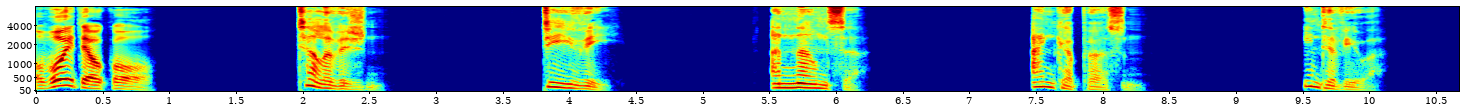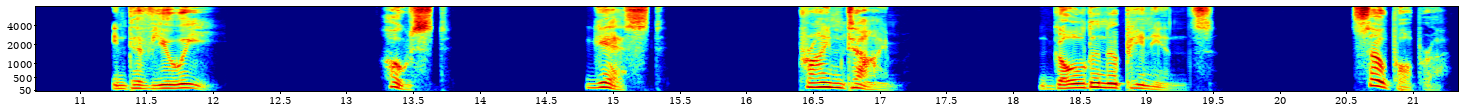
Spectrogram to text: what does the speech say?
覚えておこう。television, TV, announcer, anchor person, interviewer, interviewee, host, guest, prime time, golden opinions, soap opera.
